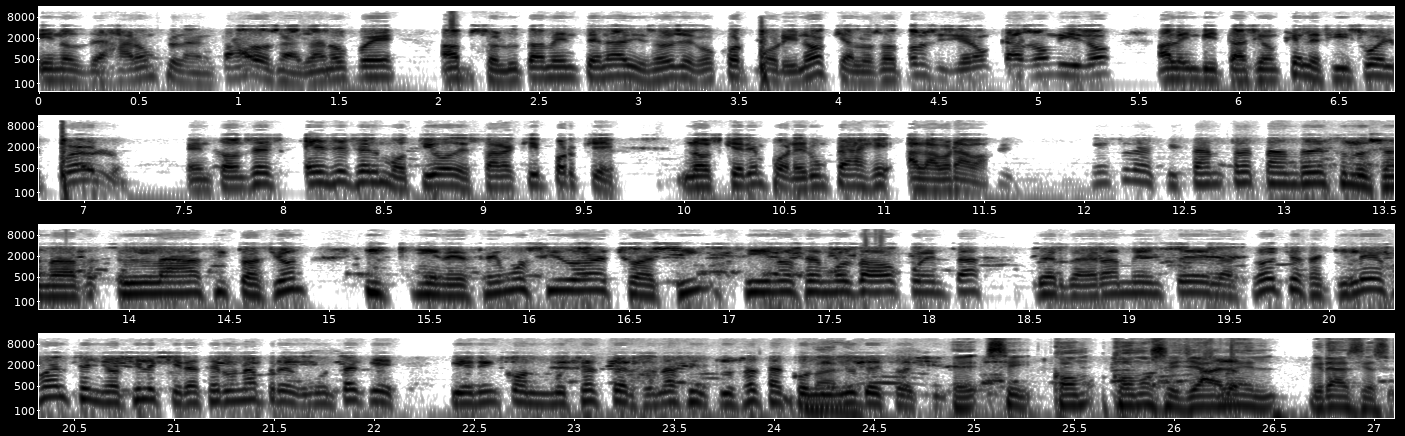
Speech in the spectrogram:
y nos dejaron plantados. Allá no fue absolutamente nadie, solo llegó Corporinoquia. Los otros hicieron caso omiso a la invitación que les hizo el pueblo. Entonces, ese es el motivo de estar aquí porque nos quieren poner un peaje a la brava. Eso de aquí están tratando de solucionar la situación y quienes hemos ido hecho allí sí nos hemos dado cuenta verdaderamente de las noches. Aquí le dejo al señor si le quiere hacer una pregunta que tienen con muchas personas, incluso hasta con niños de Sochi. Eh, sí, ¿Cómo, se llama el...? Gracias.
